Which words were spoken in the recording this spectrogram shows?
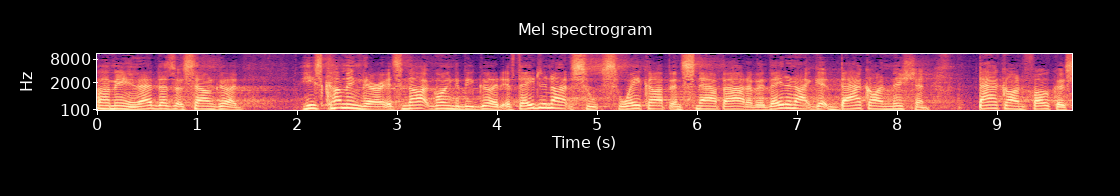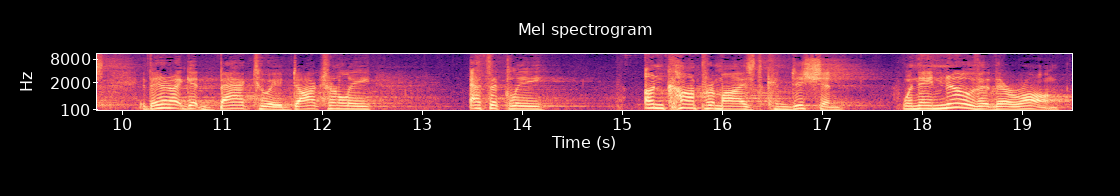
I mean, that doesn't sound good. He's coming there. It's not going to be good. If they do not wake up and snap out of it, they do not get back on mission, back on focus, if they do not get back to a doctrinally, ethically uncompromised condition when they know that they're wrong,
